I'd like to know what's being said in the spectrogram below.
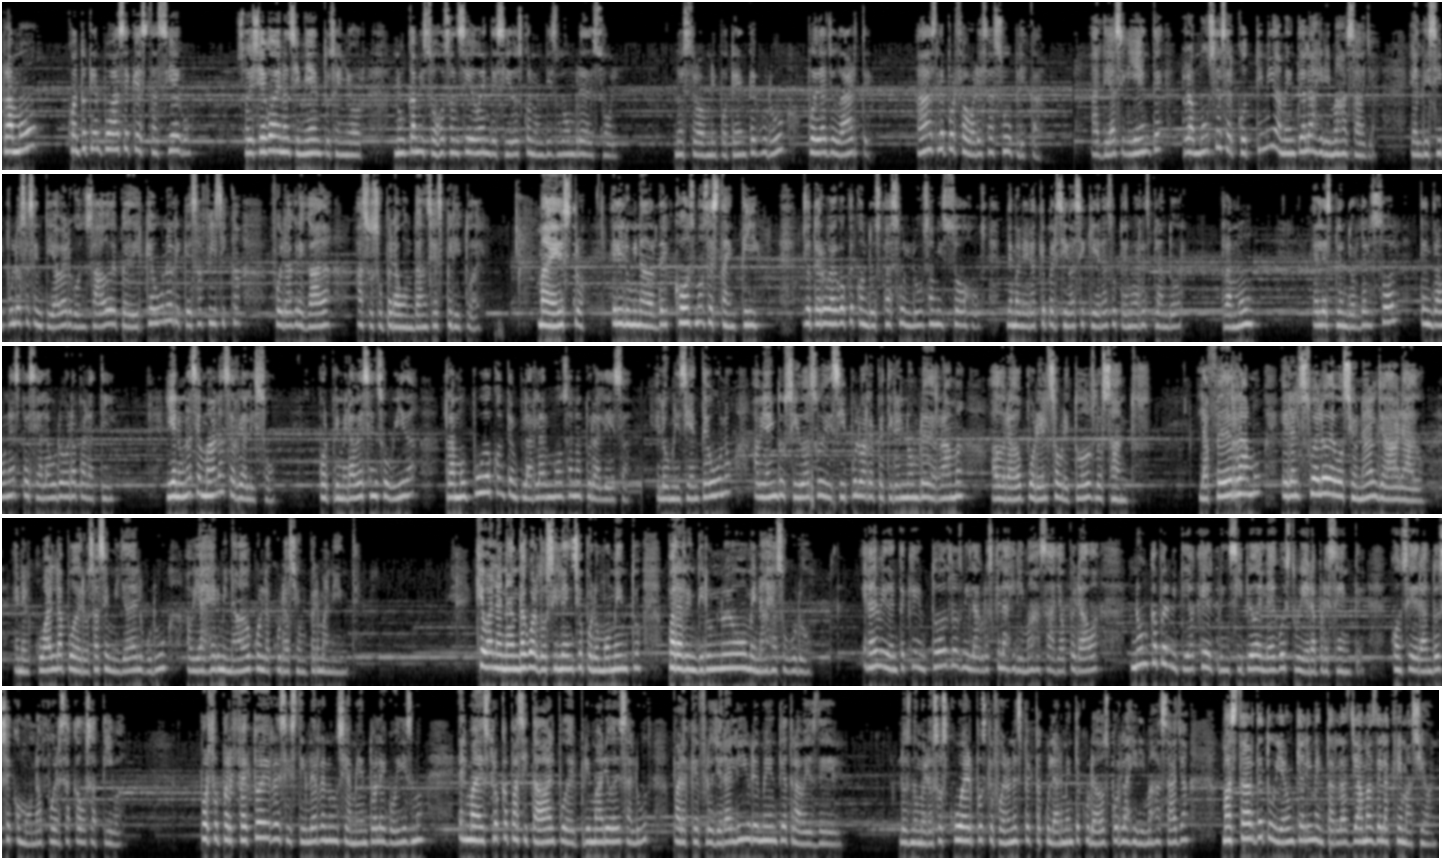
Ramú, ¿Cuánto tiempo hace que estás ciego? Soy ciego de nacimiento, Señor. Nunca mis ojos han sido bendecidos con un vislumbre de sol. Nuestro omnipotente gurú puede ayudarte. Hazle por favor esa súplica. Al día siguiente, Ramú se acercó tímidamente a la Jirima Hasaya. El discípulo se sentía avergonzado de pedir que una riqueza física fuera agregada a su superabundancia espiritual. Maestro, el iluminador del cosmos está en ti. Yo te ruego que conduzcas su luz a mis ojos, de manera que perciba siquiera su tenue resplandor. Ramú, el esplendor del sol tendrá una especial aurora para ti. y en una semana se realizó. Por primera vez en su vida, Ramu pudo contemplar la hermosa naturaleza. El omnisciente uno había inducido a su discípulo a repetir el nombre de Rama, adorado por él sobre todos los santos. La fe de Ramu era el suelo devocional ya arado, en el cual la poderosa semilla del gurú había germinado con la curación permanente. Kevalananda guardó silencio por un momento para rendir un nuevo homenaje a su gurú. Era evidente que en todos los milagros que la Jirima Hasaya operaba, nunca permitía que el principio del ego estuviera presente, considerándose como una fuerza causativa. Por su perfecto e irresistible renunciamiento al egoísmo, el maestro capacitaba al poder primario de salud para que fluyera libremente a través de él. Los numerosos cuerpos que fueron espectacularmente curados por la Jirima Hasaya más tarde tuvieron que alimentar las llamas de la cremación,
